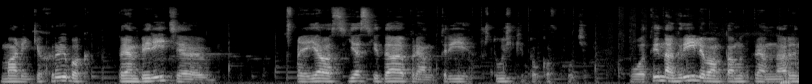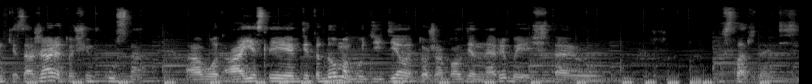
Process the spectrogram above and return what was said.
маленьких рыбок. Прям берите. Я, я съедаю прям три штучки только в путь. Вот, и на гриле вам там их прям на рынке зажарят, очень вкусно. А, вот, а если где-то дома будете делать, тоже обалденная рыба, я считаю, наслаждайтесь.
